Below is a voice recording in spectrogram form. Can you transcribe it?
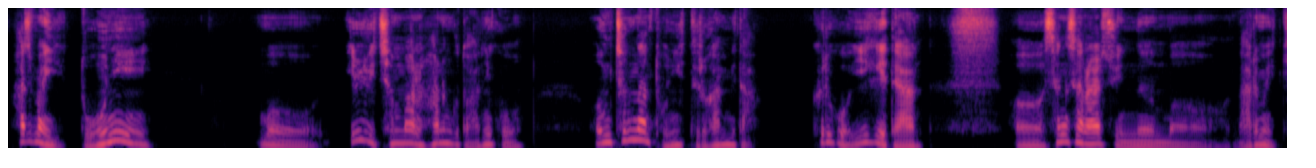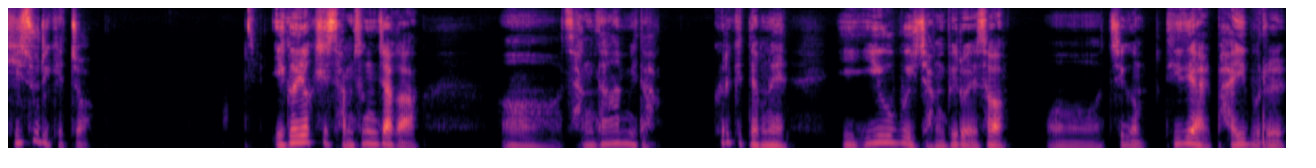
하지만 이 돈이 뭐 1, 2천만 원 하는 것도 아니고 엄청난 돈이 들어갑니다. 그리고 이게 대한 어, 생산할 수 있는 뭐 나름의 기술이겠죠. 이거 역시 삼성자가 어, 상당합니다. 그렇기 때문에 이 EUV 장비로 해서 어, 지금 DDR5를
